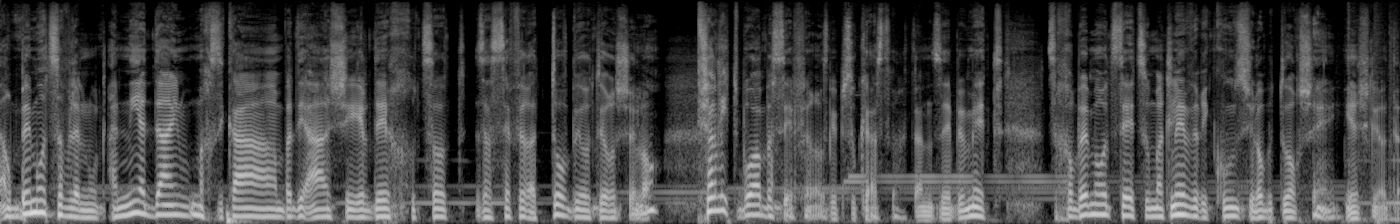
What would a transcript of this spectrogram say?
הרבה מאוד סבלנות. אני עדיין מחזיקה בדעה שילדי חוצות זה הספר הטוב ביותר שלו. אפשר לטבוע בספר הזה, בפסוקי הסרטן, זה באמת... צריך הרבה מאוד תשומת לב וריכוז שלא בטוח שיש לי אותם.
